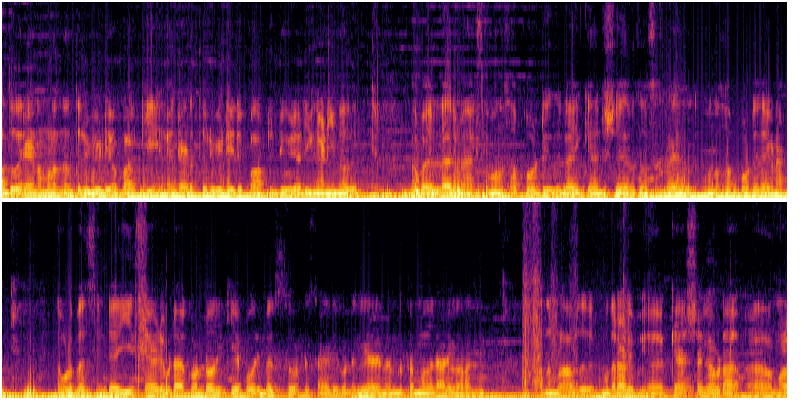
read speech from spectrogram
അതുവരെയാണ് നമ്മൾ ഇന്നത്തെ ഒരു വീഡിയോ ബാക്കി അതിന്റെ അടുത്തൊരു വീഡിയോയിൽ പാർട്ട് ടു ആയിരിക്കും കാണിക്കുന്നത്. അപ്പോൾ എല്ലാവരും മാക്സിമം ഒന്ന് സപ്പോർട്ട് ചെയ്ത് ലൈക്ക് ആൻഡ് ഷെയർ സബ്സ്ക്രൈബ് ഒന്ന് സപ്പോർട്ട് ചെയ്തേക്കണം. നമ്മൾ ബസ്സിന്റെ ഈ സൈഡ് ഇവിടെ കൊണ്ട് ഒതുക്കിയപ്പോൾ ഒരു ബസ് കൊണ്ട് സൈഡിൽ കൊണ്ട് കയറി നമ്മുടെ മുതലാളി പറഞ്ഞു. അപ്പോൾ നമ്മളത് മുതലാളി ക്യാഷൊക്കെ അവിടെ നമ്മൾ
